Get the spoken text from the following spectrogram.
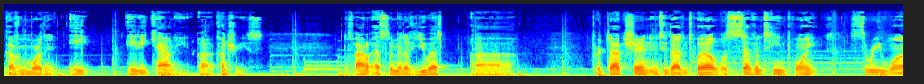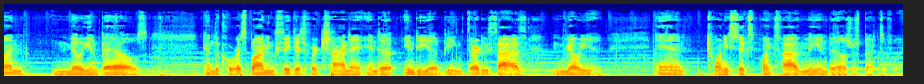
covering more than eight, 80 county uh, countries. The final estimate of U.S. Uh, production in 2012 was 17.31 million bales, and the corresponding figures for China and uh, India being 35 million and 26.5 million bales, respectively.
